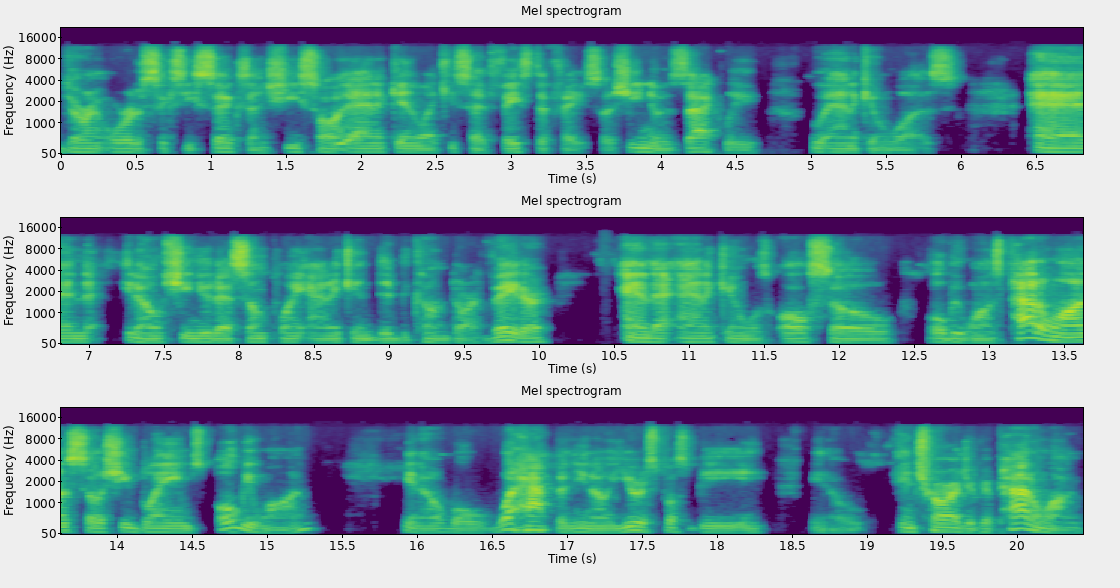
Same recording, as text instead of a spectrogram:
during Order 66, and she saw Yeah. Anakin, like you said, face to face. So she knew exactly who Anakin was. And, you know, she knew that at some point Anakin did become Darth Vader, and that Anakin was also Obi Wan's Padawan. So she blames Obi Wan. You know, well, what happened? You know, you're supposed to be, you know, in charge of your Padawan.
